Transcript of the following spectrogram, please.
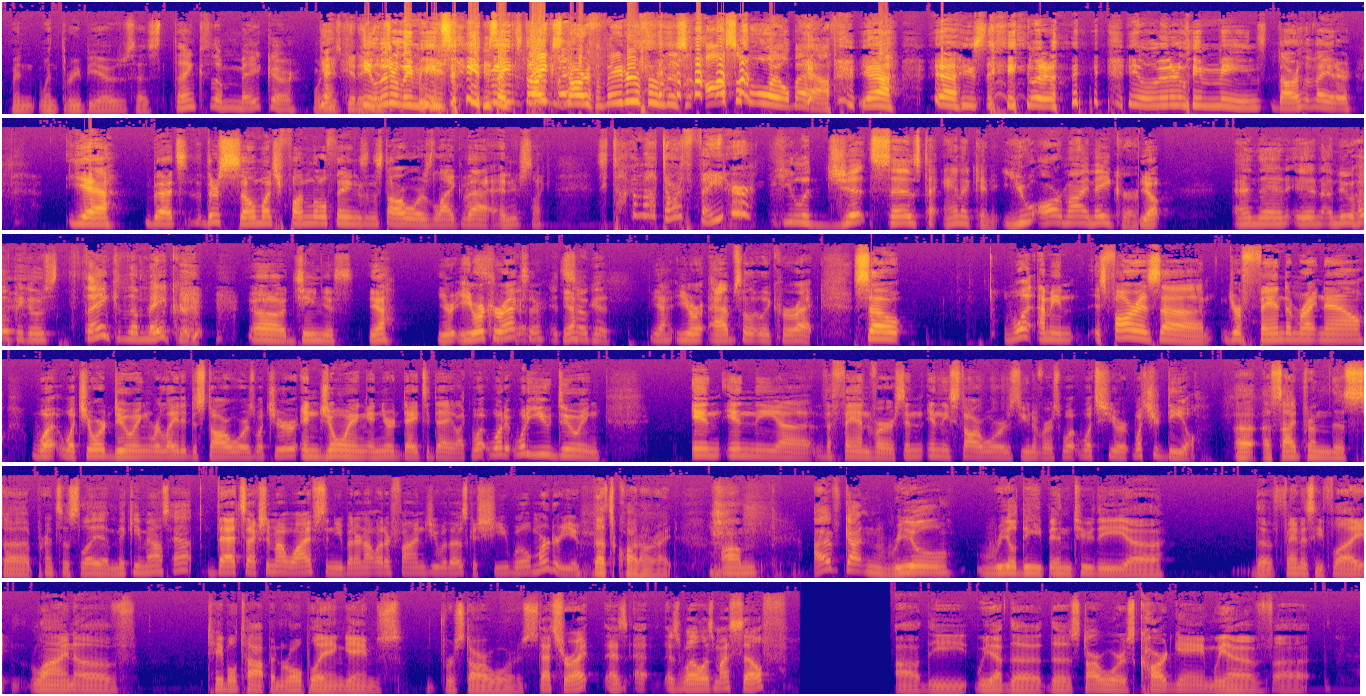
When when three PO says thank the maker when Yeah, he's getting he his- literally means he's, he he's means like thanks Vader." Darth Vader for this awesome oil bath. Yeah, yeah. He's he literally he literally means Darth Vader. Yeah, that's there's so much fun little things in Star Wars like that, and you're just like, is he talking about Darth Vader? He legit says to Anakin, "You are my maker." Yep. And then in A New Hope, he goes, "Thank the maker." Oh, genius. Yeah, you're you are correct, Good. sir. It's yeah. so good. Yeah, you're absolutely correct. So, what I mean, as far as uh, your fandom right now, what what you're doing related to Star Wars, what you're enjoying in your day to day, like what what what are you doing in in the uh, the fan verse in in the Star Wars universe? What what's your what's your deal? Uh, aside from this uh, Princess Leia Mickey Mouse hat, That's actually my wife's, and you better not let her find you with those because she will murder you. that's quite all right. Um, I've gotten real, real deep into the uh, the Fantasy Flight line of tabletop and role playing games for Star Wars. That's right, as as well as myself. Uh, the we have the the Star Wars card game. We have uh,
